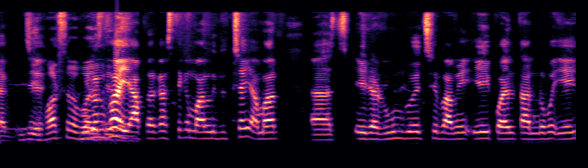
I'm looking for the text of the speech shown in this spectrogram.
রাখবেন জি হোয়াটসঅ্যাপে দিয়ে ভাই আপনার কাছ থেকে মাল নিতে চাই আমার এইটা রুম রয়েছে বা আমি এই কয়েল তার নেব এই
